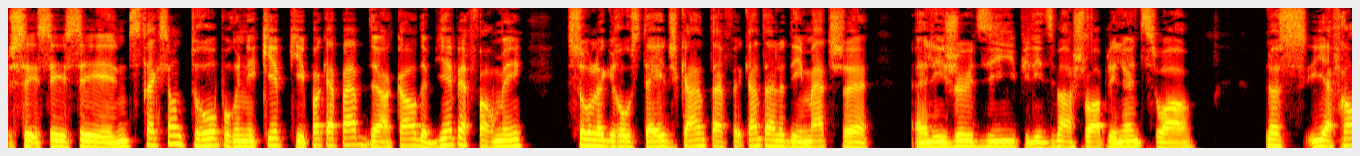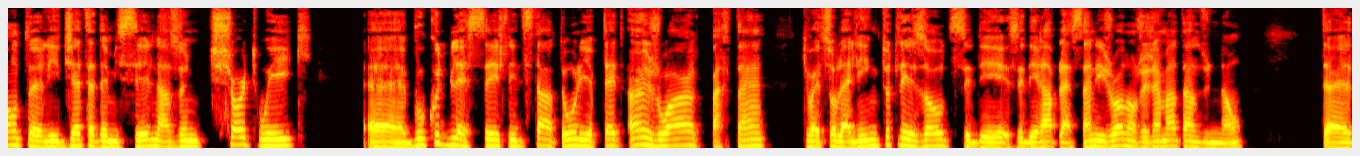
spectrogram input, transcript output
c'est une distraction de trop pour une équipe qui est pas capable de, encore de bien performer sur le gros stage quand t'as fait quand a des matchs euh, euh, les jeudis puis les dimanches soirs puis les lundis soirs. Là, ils affrontent euh, les Jets à domicile dans une short week. beaucoup de blessés, je l'ai dit tantôt. Il y a peut-être un joueur partant qui va être sur la ligne. Toutes les autres, c'est des, c'est des remplaçants, des joueurs dont j'ai jamais entendu le nom. Euh,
